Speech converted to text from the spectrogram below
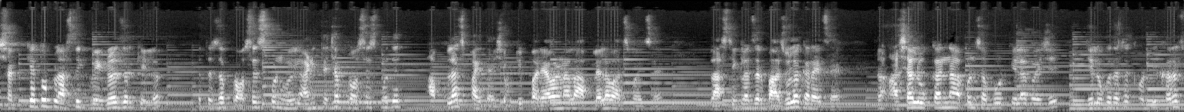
शक्यतो प्लास्टिक वेगळं जर केलं तर त्याचा प्रोसेस पण होईल आणि त्याच्या प्रोसेसमध्ये आपलाच फायदा आहे. शेवटी पर्यावरणाला आपल्याला वाचवायचं आहे प्लास्टिकला जर बाजूला करायचं आहे तर अशा लोकांना आपण सपोर्ट केला पाहिजे. जे लोक त्याच्या वरती खरंच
